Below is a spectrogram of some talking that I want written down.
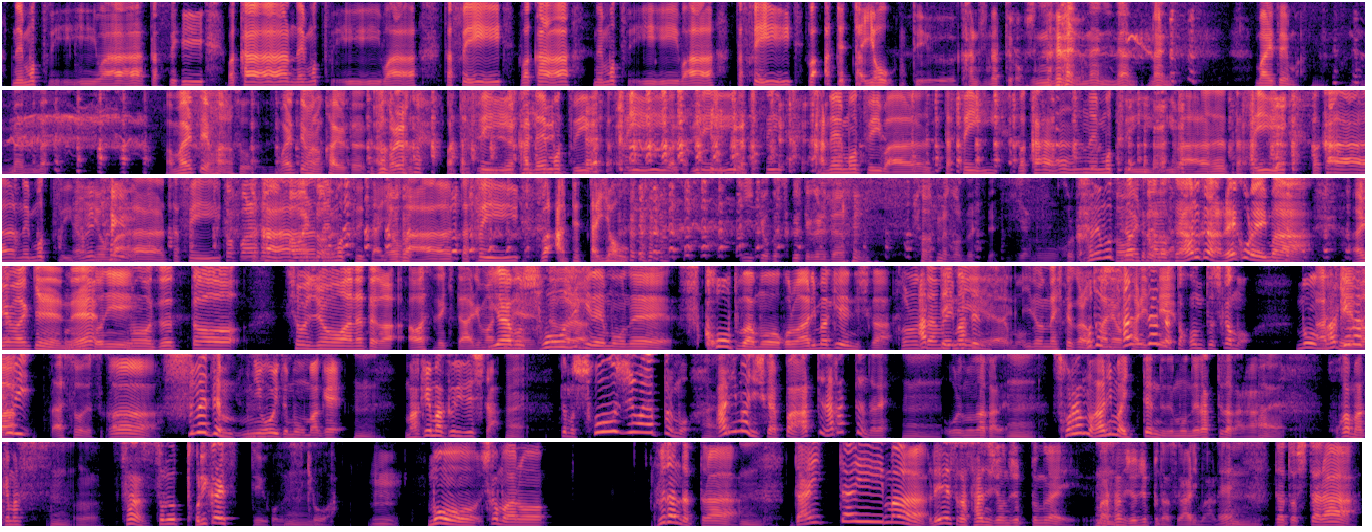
金持ち、私、は金持ち、私、は金持ち、私、は当てたよっていう感じになってるかもしれないのよ。何何何何前テーマ。ななあ前テーマのそう。前テーマの替え歌だったこれが私、金持ち、私、私、私、金持ち、私、は金持ち、私、は金持ちだよ、私、金持ちだよ、私、は当てたよ。いい曲作ってくれたのに。そんなことして。いやもうこれ金持ちになってる可能性あるからねこれ今。有馬記念ね。本当に。もうずっと照準をあなたが合わせてきた有馬記い念やもう正直ねもうねスコープはもうこの有馬記念にしかこのために合っていませんでしたもんいろんな人からお今年金を借りて。散々だった本当しかも。もう負けまくり。あそうですか、うん。全てにおいてもう負け、うん。負けまくりでした。はい。でも照準はやっぱりもう、は有馬にしかやっぱ合ってなかったんだね。うん。俺の中で、うん。それはもう有馬1点でもう狙ってたから、はい。他負けます、うん。うん。ただそれを取り返すっていうことです、うん。今日は、うん、もうしかもあの普段だったら、うん。大体まあレースが3時40分ぐらい、まあうん。3時40分なんですが有馬はね、うん。だとしたら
